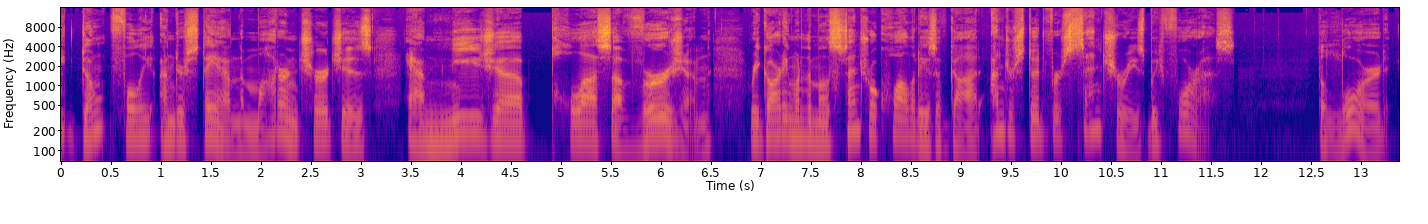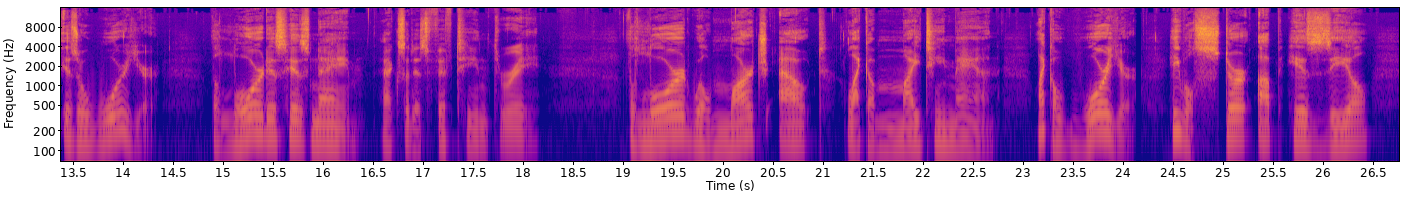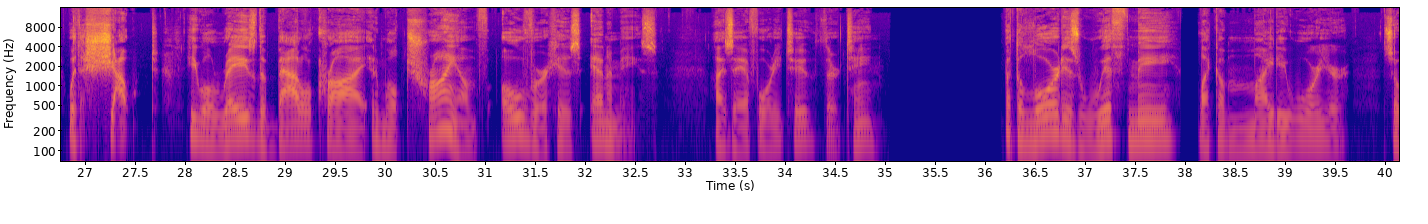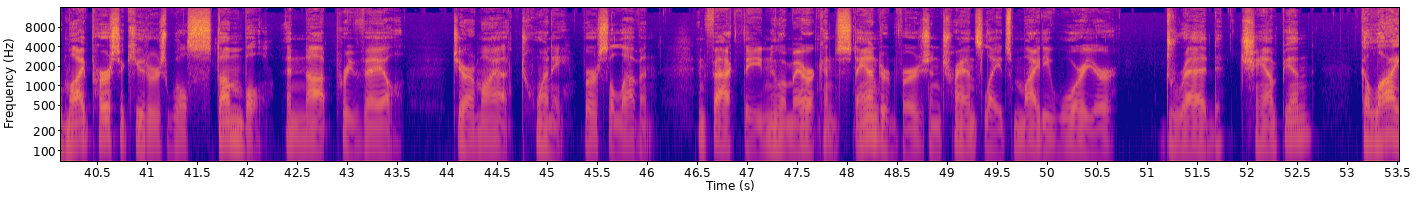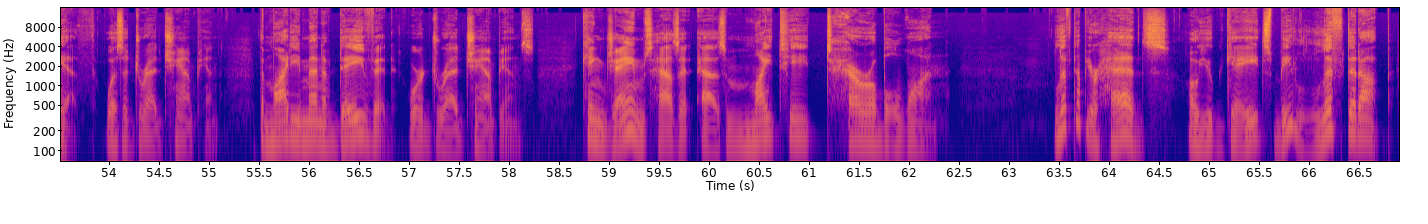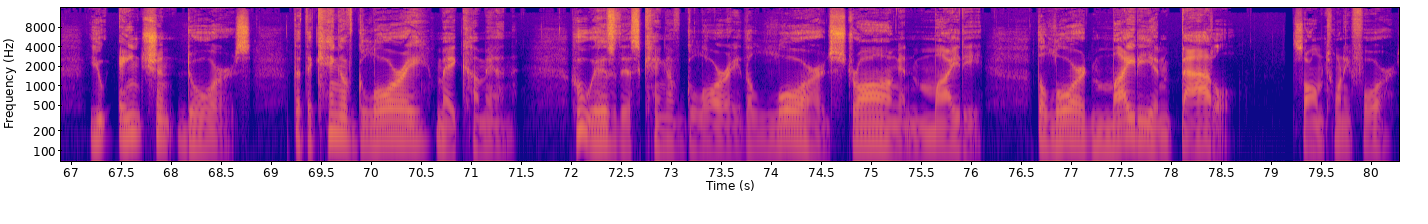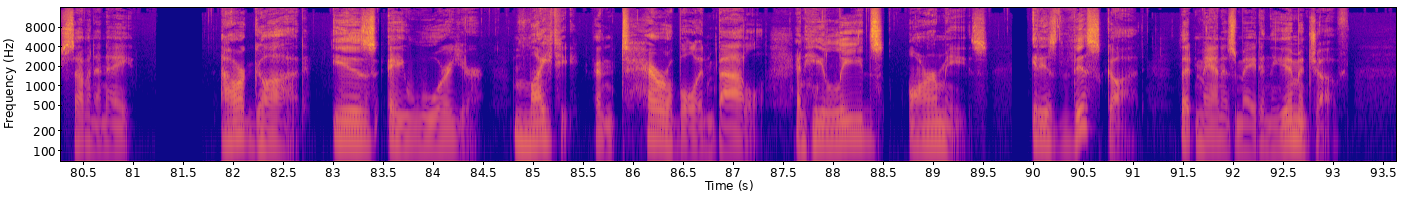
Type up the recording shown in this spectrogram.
I don't fully understand the modern church's amnesia plus aversion regarding one of the most central qualities of God understood for centuries before us. The Lord is a warrior. The Lord is his name. Exodus 15:3. The Lord will march out like a mighty man, like a warrior. He will stir up his zeal with a shout. He will raise the battle cry and will triumph over his enemies. Isaiah 42:13. But the Lord is with me like a mighty warrior, so my persecutors will stumble and not prevail. Jeremiah 20, verse 11. In fact, the New American Standard Version translates mighty warrior dread champion. Goliath was a dread champion. The mighty men of David were dread champions. King James has it as mighty, terrible one. Lift up your heads, O you gates, be lifted up, you ancient doors, that the King of glory may come in. Who is this King of glory? The Lord, strong and mighty, the Lord, mighty in battle. Psalm 24, 7 and 8. Our God is a warrior, mighty and terrible in battle, and he leads armies. It is this God that man is made in the image of.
